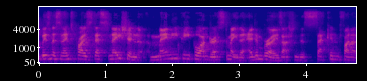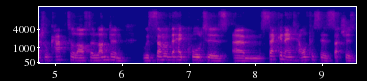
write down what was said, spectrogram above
business and enterprise destination. Many people underestimate that Edinburgh is actually the second financial capital after London, with some of the headquarters, um, second head offices such as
